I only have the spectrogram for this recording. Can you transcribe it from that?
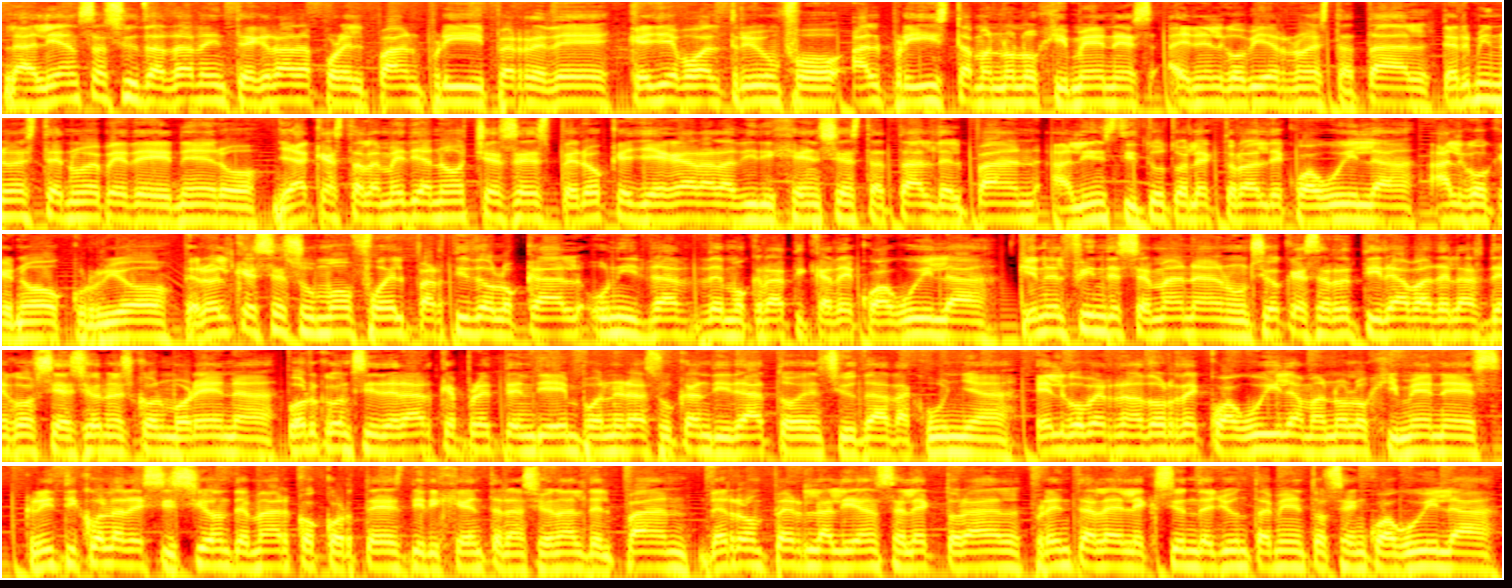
La Alianza Ciudadana integrada por el PAN, PRI y PRD, que llevó al triunfo al priista Manolo Jiménez en el gobierno estatal, terminó este 9 de enero, ya que hasta la medianoche se esperó que llegara la dirigencia estatal del PAN al Instituto Electoral de Coahuila, algo que no ocurrió, pero el que se sumó fue el partido local Unidad Democrática de Coahuila, quien el fin de semana anunció que se retiraba de las negociaciones con Morena por considerar que pretendía imponer a su candidato en Ciudad Acuña. El gobernador de Coahuila, Manolo Jiménez, criticó la decisión de Marco Cortés, dirigente nacional del PAN, de romper la alianza electoral frente a la elección de ayuntamientos en Coahuila.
